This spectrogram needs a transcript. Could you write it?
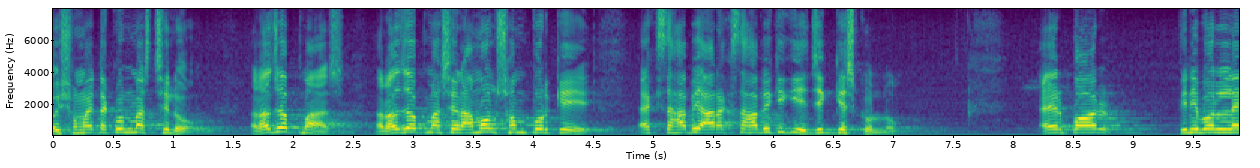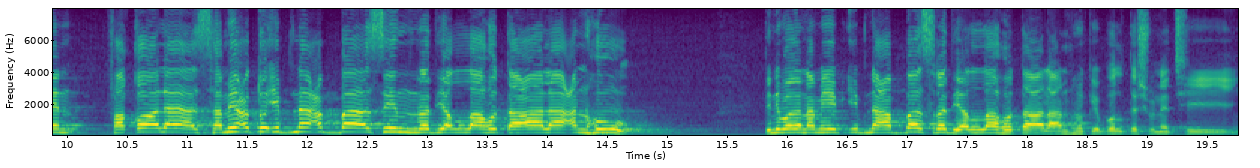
ওই সময়টা কোন মাস ছিল? রজব মাস। রজব মাসের আমল সম্পর্কে এক সাহাবি আর এক সাহাবিকে গিয়ে জিজ্ঞেস করল। এরপর তিনি বললেন ইবনা আব্বাসিন তাআলা আনহু। তিনি বলেন, আমি ইবনা আব্বাস রাদিয়াল্লাহু তাআলা আনহুকে বলতে শুনেছি।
